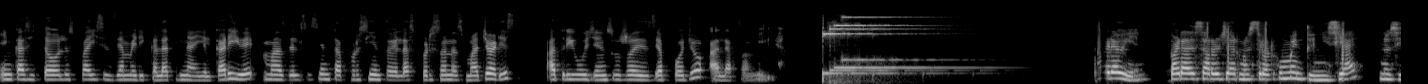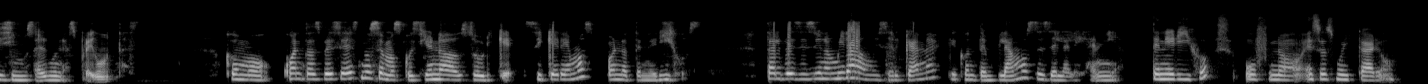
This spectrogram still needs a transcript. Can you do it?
En casi todos los países de América Latina y el Caribe, más del 60% de las personas mayores atribuyen sus redes de apoyo a la familia. Ahora bien, para desarrollar nuestro argumento inicial, nos hicimos algunas preguntas, como cuántas veces nos hemos cuestionado sobre que, si queremos o no tener hijos, tal vez desde una mirada muy cercana que contemplamos desde la lejanía. ¿Tener hijos? Uf, no, eso es muy caro.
